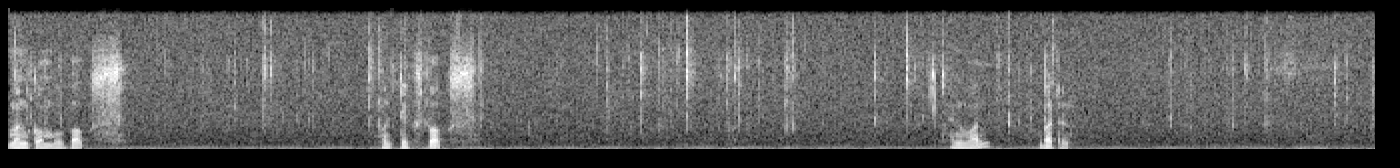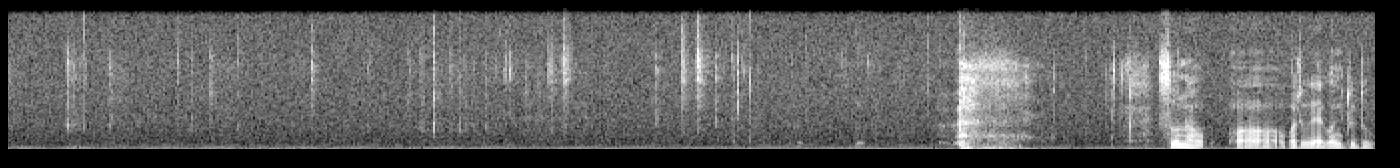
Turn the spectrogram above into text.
one combo box. One text box. And one button. So now uh, what we are going to do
